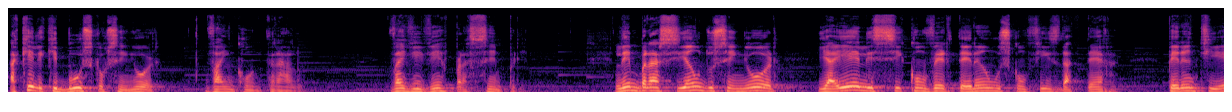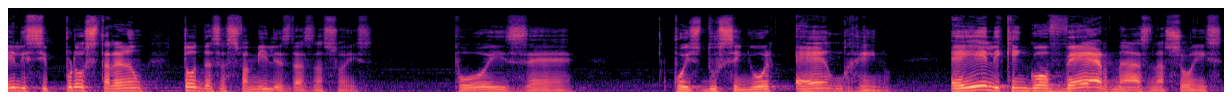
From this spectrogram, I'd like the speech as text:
Aquele que busca o Senhor vai encontrá-lo, vai viver para sempre. Lembrar-se-ão do Senhor e a ele se converterão os confins da terra perante ele se prostrarão todas as famílias das nações. Pois é, pois do Senhor é o reino. É ele quem governa as nações.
